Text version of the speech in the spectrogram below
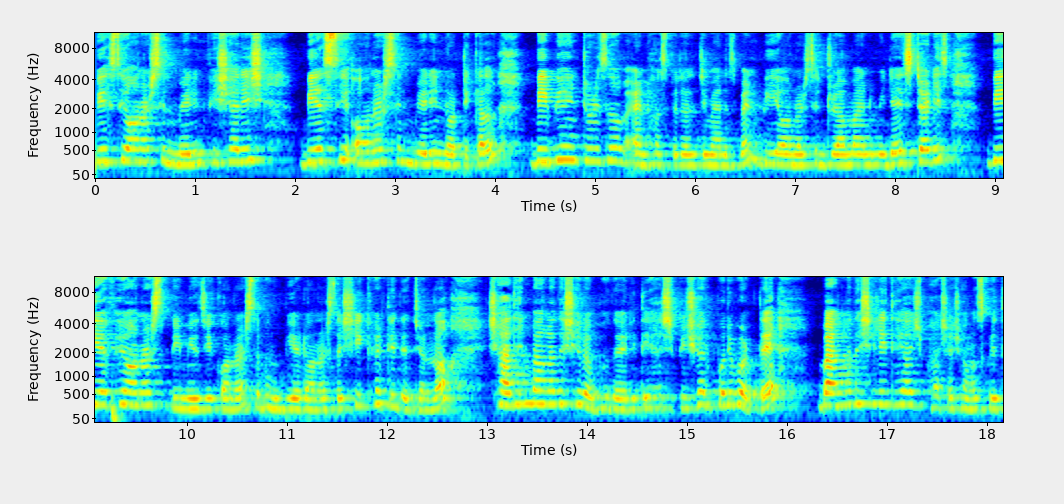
BSc honours in marine fisheries BSc honours in marine nautical BBA in tourism and hospitality management BA honours in drama and media studies BFA honours B music honours এবং বিএড অনার্সের শিক্ষার্থীদের জন্য স্বাধীন বাংলাদেশের অভ্যুদয়ের ইতিহাস বিষয়ের পরিবর্তে বাংলাদেশের ইতিহাস, ভাষা, সংস্কৃত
